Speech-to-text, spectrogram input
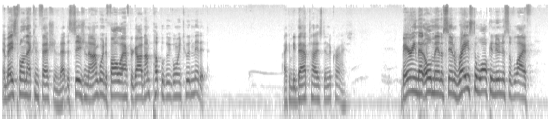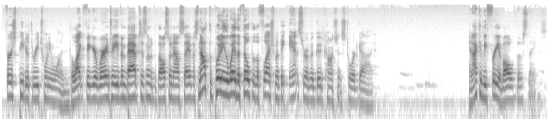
And based upon that confession, that decision that I'm going to follow after God, and I'm publicly going to admit it, I can be baptized into Christ. Bearing that old man of sin, raised to walk in newness of life, 1 Peter 3.21, the like figure whereunto even baptism doth also now save us, not the putting away the filth of the flesh, but the answer of a good conscience toward God. And I can be free of all of those things.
